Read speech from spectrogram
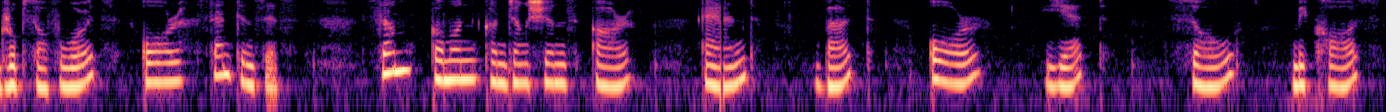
groups of words, or sentences. Some common conjunctions are and, but, or, yet, so, because,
